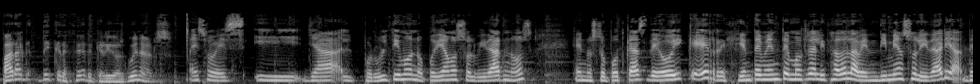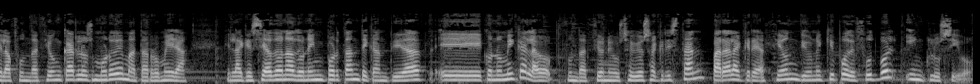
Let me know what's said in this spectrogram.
para de crecer, queridos winners. Eso es. Y ya por último, no podíamos olvidarnos en nuestro podcast de hoy que recientemente hemos realizado la vendimia solidaria de la Fundación Carlos Moro de Matarromera, en la que se ha donado una importante cantidad eh, económica la Fundación Eusebio Sacristán para la creación de un equipo de fútbol inclusivo.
